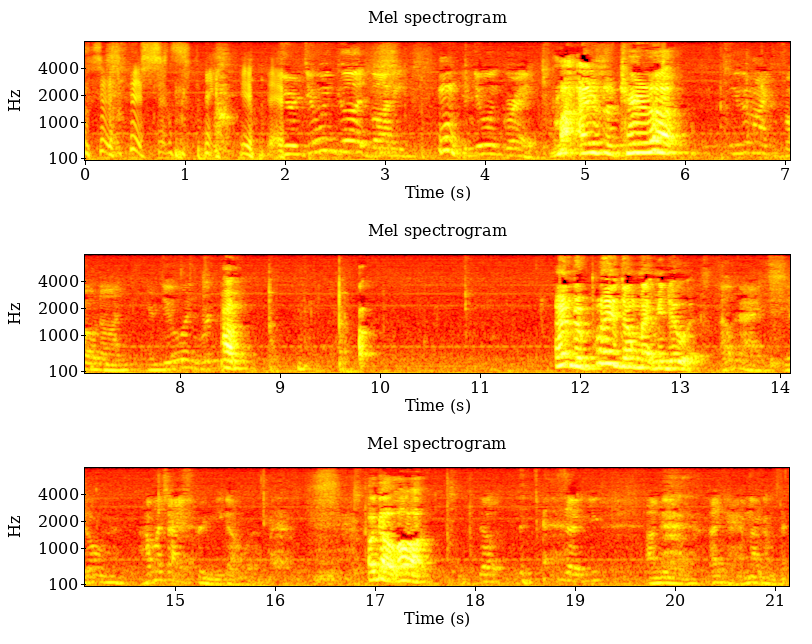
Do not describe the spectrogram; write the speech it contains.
You're doing good, buddy. You're doing great. My eyes are tearing up. Leave the microphone on. You're doing. re- Um, Andrew, please don't make me do it. Okay. You don't. How much ice cream you got left? I got a lot. So, so you. I mean, okay. I'm not gonna force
